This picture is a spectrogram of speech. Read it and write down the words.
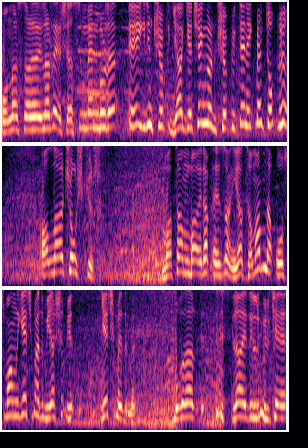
Onlar saraylarda yaşasın. Ben burada e gideyim çöplük. Ya geçen gördüm çöplükten ekmek topluyor. Allah'a çok şükür. Vatan, bayrak, ezan. Ya tamam da Osmanlı geçmedi mi? Yaşı, geçmedi mi? Bu kadar istila edildi ülke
